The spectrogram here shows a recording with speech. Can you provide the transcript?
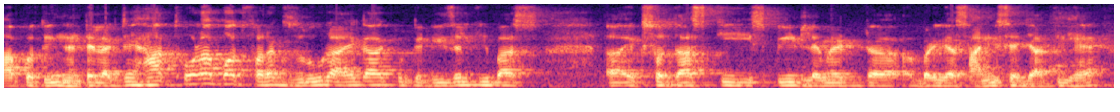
आपको तीन घंटे लग जाए। हाँ थोड़ा बहुत फ़र्क ज़रूर आएगा क्योंकि डीजल की बस 110 की स्पीड लिमिट बड़ी आसानी से जाती है।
